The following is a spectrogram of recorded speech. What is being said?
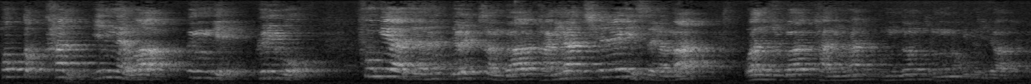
혹독한 인내와 끈기 그리고 포기하지 않은 열정과 강인한 체력이 있어야만 완주가 가능한 운동 종목입니다.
